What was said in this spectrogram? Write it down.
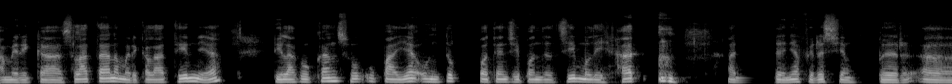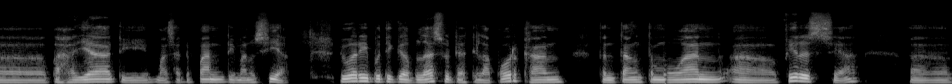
Amerika Selatan, Amerika Latin ya. Dilakukan upaya untuk potensi-potensi melihat adanya virus yang berbahaya di masa depan di manusia. 2013 sudah dilaporkan tentang temuan uh, virus ya uh,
